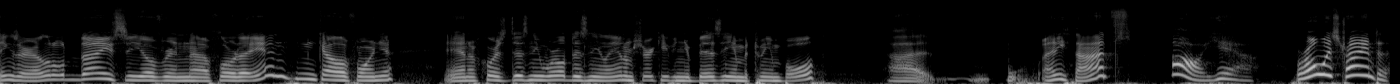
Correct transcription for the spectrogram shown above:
things are a little dicey over in uh, Florida and in California, and of course Disney World, Disneyland. I'm sure keeping you busy in between both. Uh, any thoughts? Oh yeah, we're always trying to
